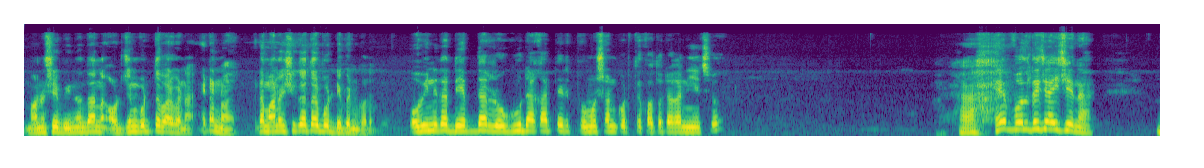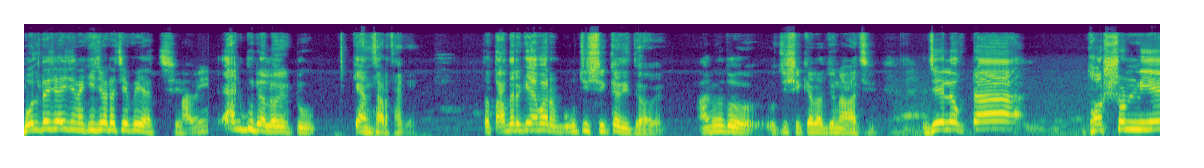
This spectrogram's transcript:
মানুষের বিনোদন অর্জন করতে পারবে না এটা নয়। এটা মানসিকতার উপর ডিপেন্ড করে। অভিনেতা দেবদার রঘু ডাকাতের প্রমোশন করতে কত টাকা নিয়েছো? হ্যাঁ হে বলতে চাইছে না। বলতে চাইছে না কিছু একটা চেপে যাচ্ছে। আমি এক দুটা লোক একটু ক্যান্সার থাকে। তো তাদেরকে আবার উচিত শিক্ষা দিতে হবে। আমিও তো উচিত শিক্ষা দেওয়ার জন্য আছি। যে লোকটা ধর্ষণ নিয়ে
